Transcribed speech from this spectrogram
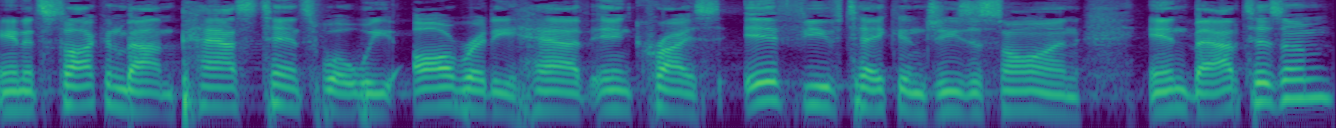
and it's talking about in past tense what we already have in Christ if you've taken Jesus on in baptism.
